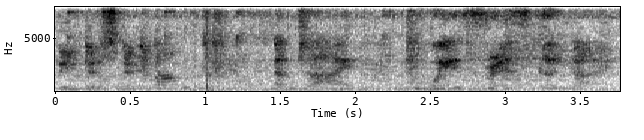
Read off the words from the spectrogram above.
Be tested. Apply, wave frisk goodbye.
